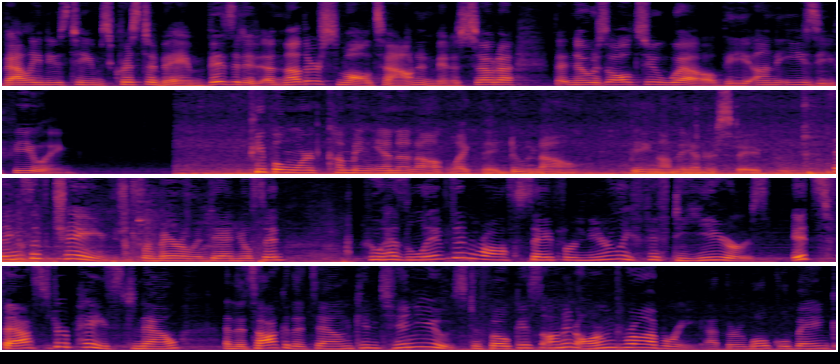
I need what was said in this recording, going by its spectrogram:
Valley News Team's Krista Baim visited another small town in Minnesota that knows all too well the uneasy feeling. People weren't coming in and out like they do now, being on the interstate. Things have changed for Marilyn Danielson, who has lived in Rothsay for nearly 50 years. It's faster paced now and the talk of the town continues to focus on an armed robbery at their local bank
